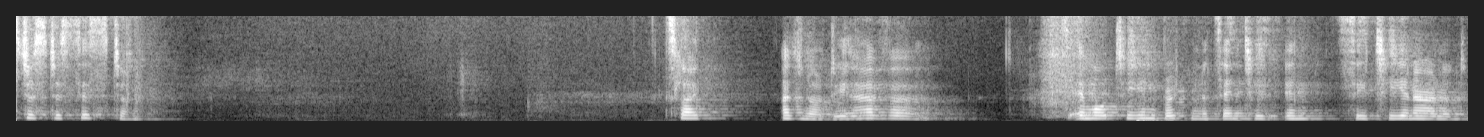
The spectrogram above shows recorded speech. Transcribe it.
It's just a system. It's like I don't know. Do you have a it's MOT in Britain? It's NT, NCT in Ireland,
